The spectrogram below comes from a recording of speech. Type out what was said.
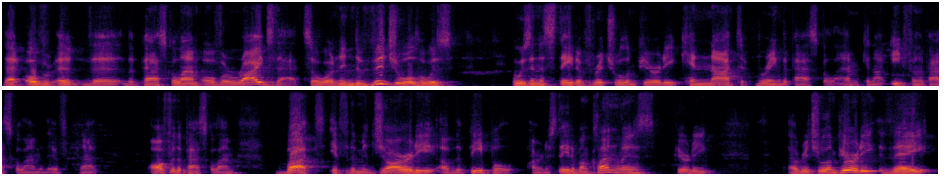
that over uh, the the Paschal lamb overrides that. So an individual who is who is in a state of ritual impurity cannot bring the Paschal lamb, cannot eat from the Paschal lamb, and therefore cannot offer the Paschal lamb. But if the majority of the people are in a state of uncleanliness, purity, uh, ritual impurity, they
